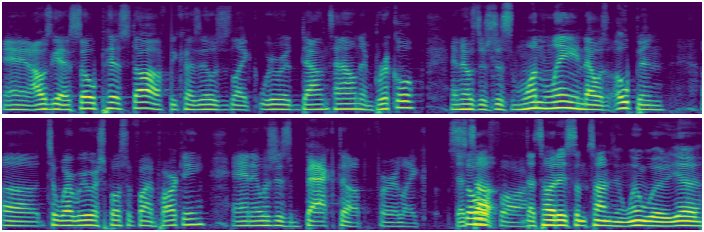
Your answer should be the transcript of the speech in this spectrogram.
and I was getting so pissed off because it was like we were downtown in Brickell, and it was just just one lane that was open uh, to where we were supposed to find parking, and it was just backed up for like That's so how far. that's how it is sometimes in Wynwood, yeah,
